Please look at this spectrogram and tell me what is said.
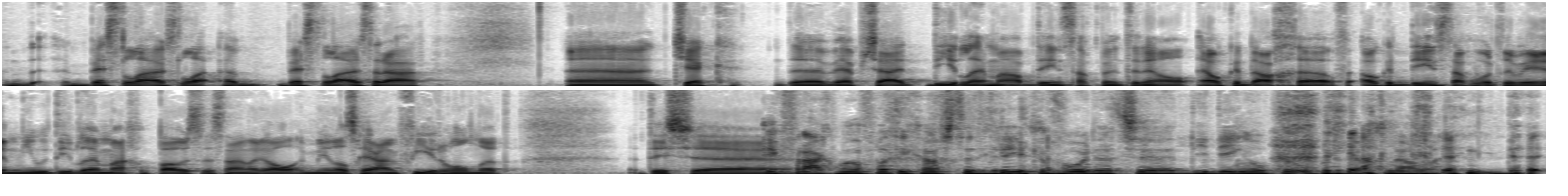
de beste, luistera- eh, beste luisteraar. check de website dilemmaopdinsdag.nl. Elke dag of elke dinsdag wordt er weer een nieuw dilemma gepost. Er staan er al inmiddels ruim 400. Het is... eh, Ik vraag me af wat die gasten drinken voordat ze die dingen op, op het web knallen. geen idee.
